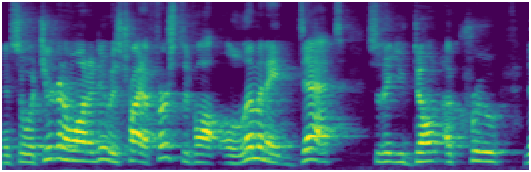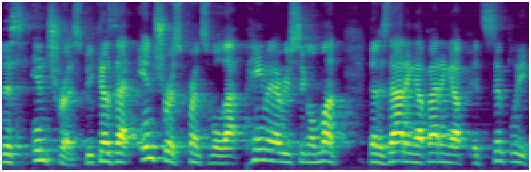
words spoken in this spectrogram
And so what you're going to want to do is try to first of all eliminate debt so that you don't accrue this interest because that interest principal, that payment every single month that is adding up, adding up, it's simply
